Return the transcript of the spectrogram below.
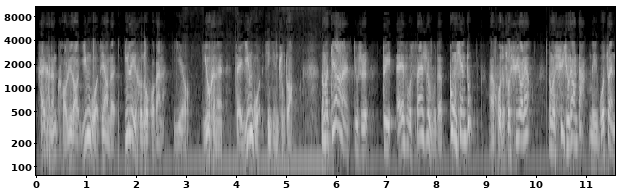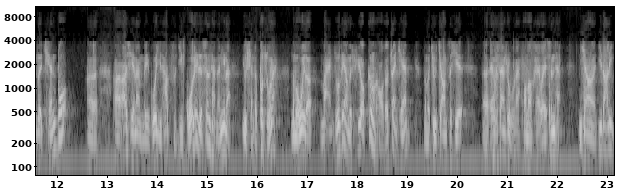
还可能考虑到英国这样的一类合作伙伴呢，也有可能在英国进行组装。那么第二呢，就是对 F 三十五的贡献度啊，或者说需要量，那么需求量大，美国赚的钱多，呃啊，而且呢，美国以他自己国内的生产能力呢，又显得不足呢。那么为了满足这样的需要，更好的赚钱，那么就将这些呃 F 三十五呢放到海外生产。你像意大利。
